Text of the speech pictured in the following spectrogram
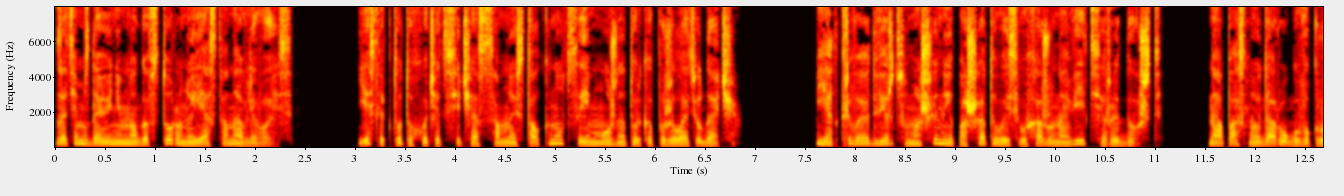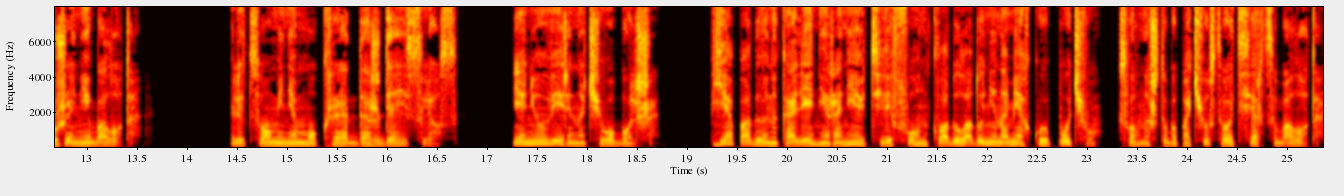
Затем сдаю немного в сторону и останавливаюсь. Если кто-то хочет сейчас со мной столкнуться, им можно только пожелать удачи. Я открываю дверцу машины и, пошатываясь, выхожу на ветер и дождь, на опасную дорогу в окружении болота. Лицо у меня мокрое от дождя и слез. Я не уверена, чего больше. Я падаю на колени, роняю телефон, кладу ладони на мягкую почву, словно чтобы почувствовать сердце болота.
